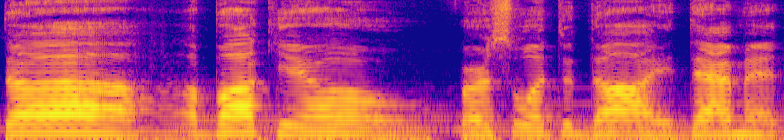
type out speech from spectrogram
Duh, Abbacchio, first one to die. Damn it.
